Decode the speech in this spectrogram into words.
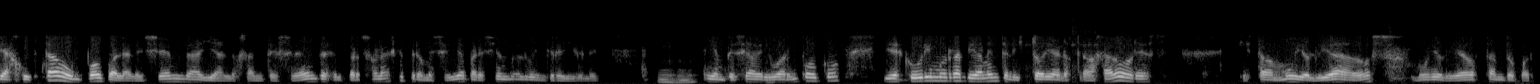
Se ajustaba un poco a la leyenda y a los antecedentes del personaje, pero me seguía pareciendo algo increíble. Y empecé a averiguar un poco y descubrí muy rápidamente la historia de los trabajadores, que estaban muy olvidados, muy olvidados tanto por,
